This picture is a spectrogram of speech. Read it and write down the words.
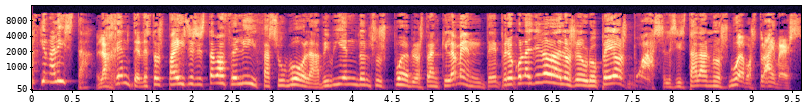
nacionalista. La gente de estos países estaba feliz a su bola, viviendo en sus pueblos tranquilamente, pero con la llegada de los europeos, ¡buah! se les instalan unos nuevos drivers.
